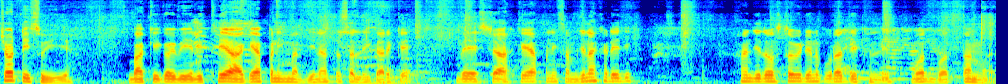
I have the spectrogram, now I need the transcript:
ਝੋਟੀ ਸੂਈ ਆ। ਬਾਕੀ ਕੋਈ ਵੀਰ ਇੱਥੇ ਆ ਕੇ ਆਪਣੀ ਮਰਜ਼ੀ ਨਾਲ ਤਸੱਲੀ ਕਰਕੇ ਵੇਚ ਚਾਹ ਕੇ ਆਪਣੀ ਸਮਝਣਾ ਖੜੇ ਜੀ। ਹਾਂਜੀ ਦੋਸਤੋ ਵੀਡੀਓ ਨੂੰ ਪੂਰਾ ਦੇਖਣ ਲਈ ਬਹੁਤ ਬਹੁਤ ਧੰਨਵਾਦ।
